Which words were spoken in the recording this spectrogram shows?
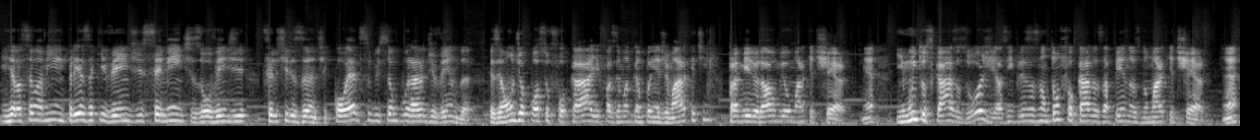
Em relação à minha empresa que vende sementes ou vende fertilizante, qual é a distribuição por área de venda? Quer dizer, onde eu posso focar e fazer uma campanha de marketing para melhorar o meu market share? Né? Em muitos casos, hoje, as empresas não estão focadas apenas no market share. Né?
